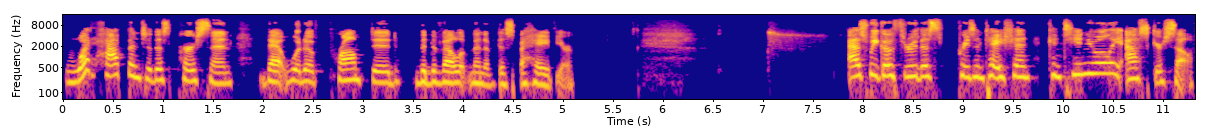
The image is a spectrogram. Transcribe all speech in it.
What happened to this person that would have prompted the development of this behavior? As we go through this presentation continually ask yourself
